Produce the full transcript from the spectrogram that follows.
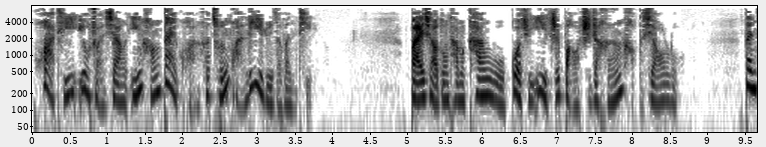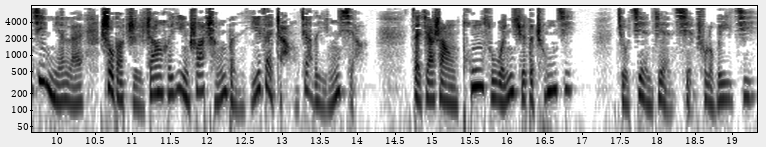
话题又转向银行贷款和存款利率的问题。白晓东他们刊物过去一直保持着很好的销路，但近年来受到纸张和印刷成本一再涨价的影响，再加上通俗文学的冲击，就渐渐显出了危机。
